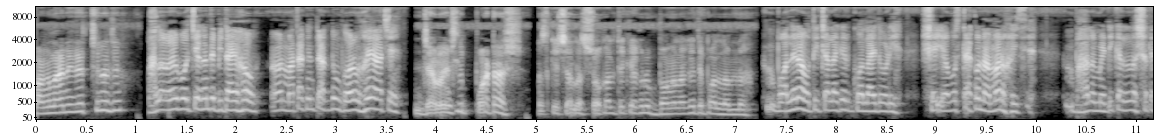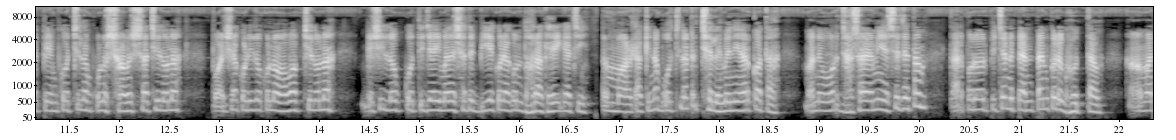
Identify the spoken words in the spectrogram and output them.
বাংলা আনি যাচ্ছে না যে? ভালোভাবে বলছি এখান থেকে বিদায় হও। আমার মাথা কিন্তু একদম গরম হয়ে আছে। জামাই আসলে পটাশ। আজকে চলো সকাল থেকে এখনও বাংলা খেতে পারলাম না। বলে না অতি চালাকের গলায় দড়ি। সেই অবস্থা এখন আমার হয়েছে। ভালো মেডিকেলের সাথে প্রেম করছিলাম, কোনো সমস্যা ছিল না, পয়সা করিরও কোনো অভাব ছিল না, বেশি লোভ করতে যাই মানে সাথে বিয়ে করে এখন ধরা খেয়ে গেছি। তোর মালটা কিনা বলছিল একটা ছেলে মেয়ে নেওয়ার কথা মানে ওর ঝাঁসায় আমি এসে যেতাম, তারপর ওর পিছনে প্যান প্যান করে ঘুরতাম। আমার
